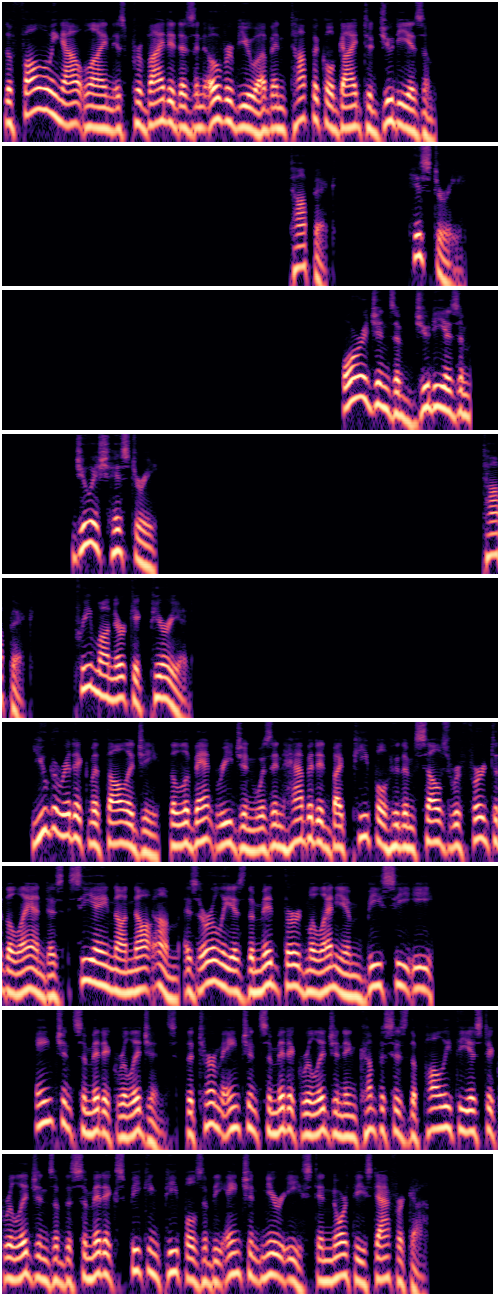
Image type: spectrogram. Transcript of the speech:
The following outline is provided as an overview of and topical guide to Judaism. History. Origins of Judaism. Jewish history. Pre-monarchic period Ugaritic mythology, the Levant region was inhabited by people who themselves referred to the land as um as early as the mid-3rd millennium BCE. Ancient Semitic religions – The term ancient Semitic religion encompasses the polytheistic religions of the Semitic-speaking peoples of the ancient Near East and Northeast Africa.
